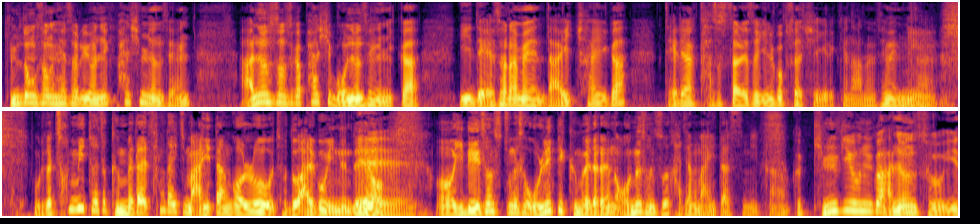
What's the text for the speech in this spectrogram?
김동성 해설위원이 80년생, 안현수 선수가 85년생이니까 이 네 사람의 나이 차이가 대략 5살에서 7살씩 이렇게 나는 셈입니다. 예. 우리가 1000m에서 금메달 상당히 좀 많이 딴 걸로 저도 알고 있는데요. 예. 어, 이 네 선수 중에서 올림픽 금메달은 어느 선수가 가장 많이 땄습니까? 그 김기훈과 안현수 이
